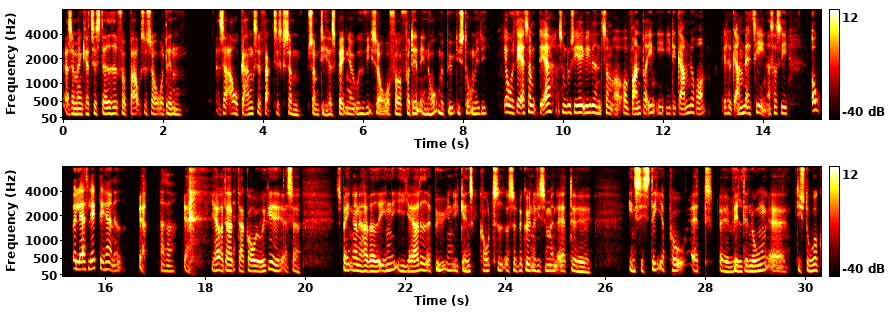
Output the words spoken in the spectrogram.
altså man kan til stadighed forbavses over den altså arrogance faktisk, som, som de her spanier udviser over for, for den enorme by, de står midt i. Jo, det er, som, det er, som du siger, i virkeligheden som at, at vandre ind i, i det gamle Rom, eller det gamle Athen, og så sige, åh, oh, lad os lægge det her ned. Ja. Altså. Ja, ja og der, der går jo ikke, altså, Spanierne har været inde i hjertet af byen i ganske kort tid, og så begynder de simpelthen at øh, insistere på at øh, vælte nogle af de store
